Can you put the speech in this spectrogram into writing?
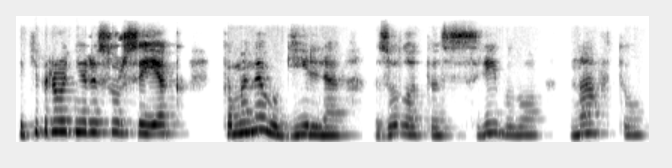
Такі природні ресурси, як каменне вугілля, золото, срібло, нафту,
